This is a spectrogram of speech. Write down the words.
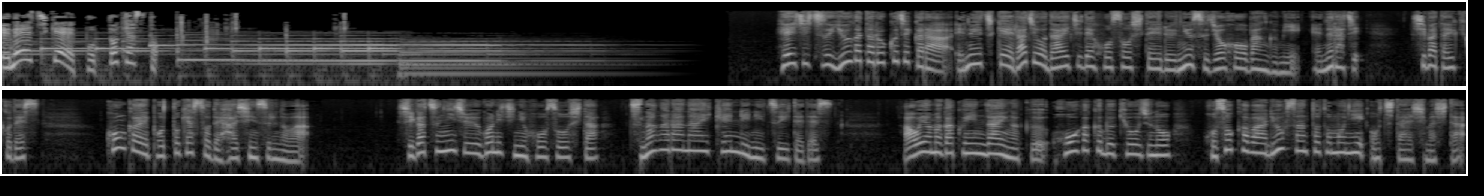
NHK ポッドキャスト。平日夕方6時から NHK ラジオ第一で放送しているニュース情報番組 N ラジ。柴田由紀子です。今回ポッドキャストで配信するのは4月25日に放送したつながらない権利についてです。青山学院大学法学部教授の細川亮さんとともにお伝えしました。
